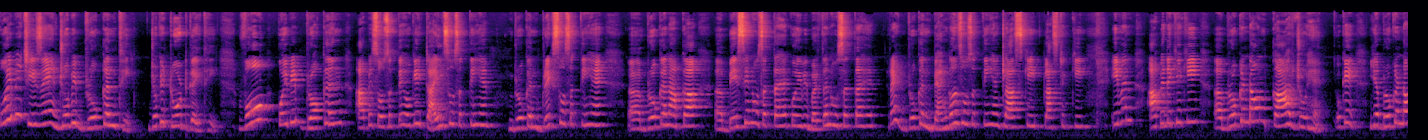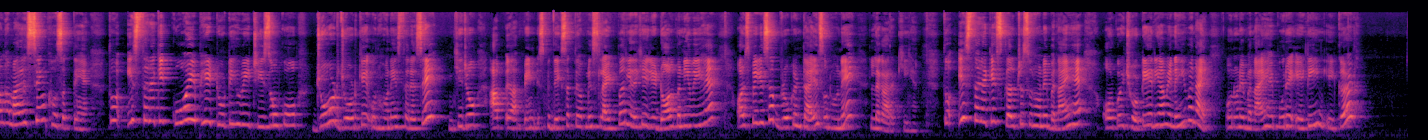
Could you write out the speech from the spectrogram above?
कोई भी चीज़ें जो भी ब्रोकन थी, जो कि टूट गई थी, वो कोई भी ब्रोकन आप ये सोच सकते हो कि टाइल्स हो सकती हैं ब्रोकन ब्रिक्स हो सकती हैं ब्रोकन आपका बेसिन हो सकता है, कोई भी बर्तन हो सकता है राइट ब्रोकन बैंगल्स हो सकती हैं क्लास की प्लास्टिक की. इवन आप ये देखिए कि ब्रोकन डाउन कार जो है ओके या ब्रोकन डाउन हमारे सिंक हो सकते हैं. तो इस तरह की कोई भी टूटी हुई चीज़ों को जोड़ जोड़ के उन्होंने इस तरह से, ये जो आप पेंट इसमें देख सकते हो अपने स्लाइड पर, ये देखिए, ये डॉल बनी हुई है और इस पर ये सब ब्रोकन टाइल्स उन्होंने लगा रखी हैं. तो इस तरह के स्कल्पचर्स उन्होंने बनाए हैं और कोई छोटे एरिया में नहीं बनाए, उन्होंने बनाए हैं पूरे 18 एकड़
